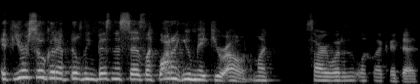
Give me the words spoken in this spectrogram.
if you're so good at building businesses, like, why don't you make your own? I'm like, sorry, what does it look like I did?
